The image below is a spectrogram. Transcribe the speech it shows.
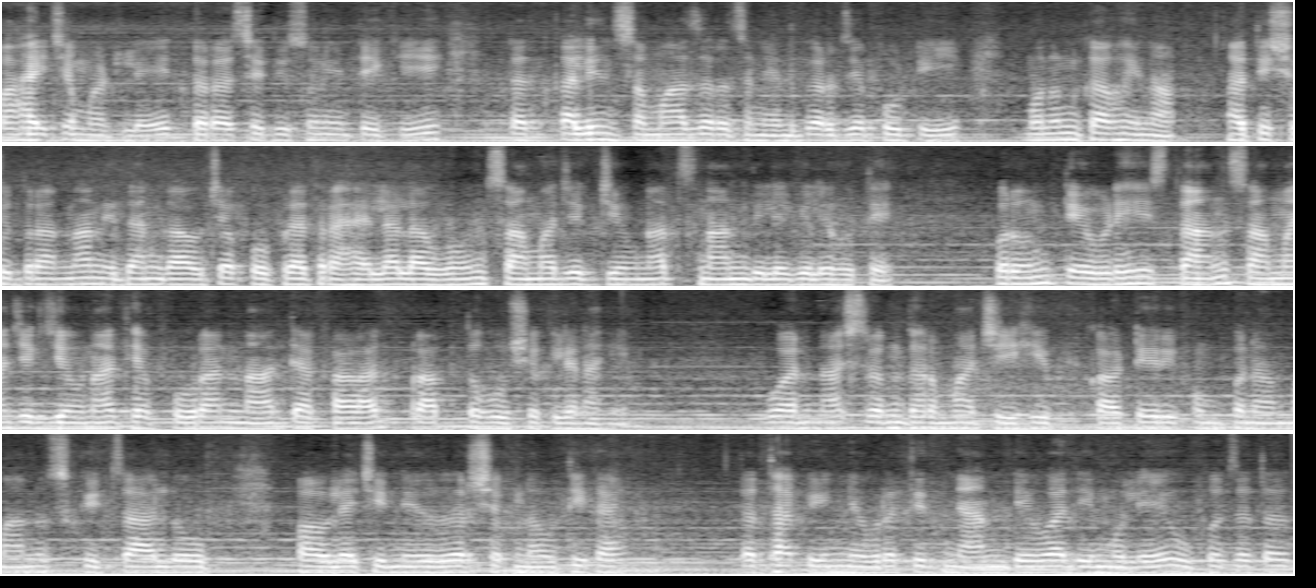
पाहायचे म्हटले तर असे दिसून येते की तत्कालीन समाज रचनेत गरजेपोटी म्हणून का होईना अतिशूद्रांना निदान गावच्या कोपऱ्यात राहायला लागून सामाजिक जीवनात स्नान दिले गेले होते. परंतु तेवढेही स्थान सामाजिक जीवनात या पोरांना त्या काळात प्राप्त होऊ शकले नाही. वर्णाश्रम धर्माची ही काटेरी कुंपणं माणुसकीचा लोप पावल्याची निदर्शक नव्हती काय? तथापि निवृत्ती ज्ञानदेवादी मुले उपजतच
